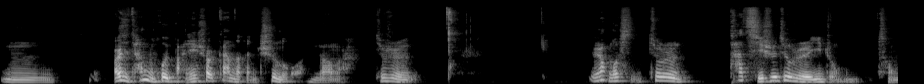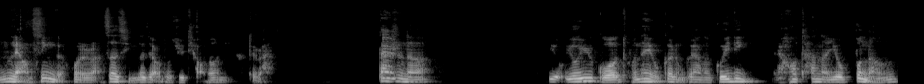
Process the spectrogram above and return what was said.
嗯，而且他们会把这事儿干得很赤裸，你知道吗？就是让我想，就是它其实就是一种从两性的或者软色情的角度去挑逗你的，对吧？但是呢，由由于国国内有各种各样的规定，然后它呢又不能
